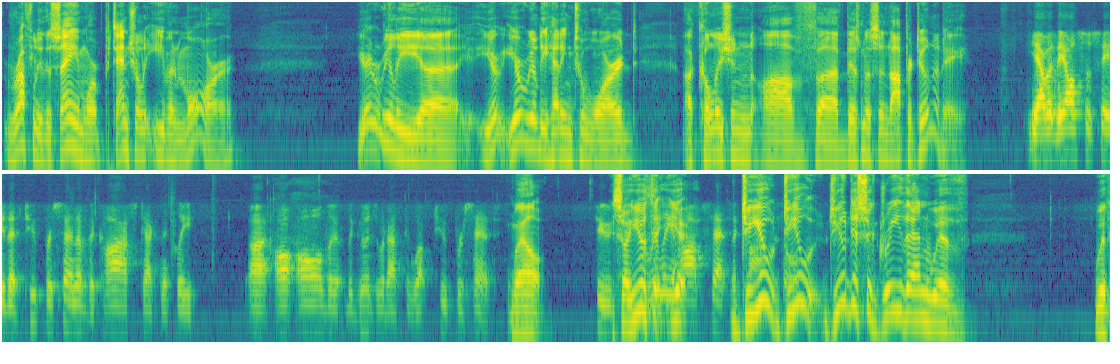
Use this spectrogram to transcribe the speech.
roughly the same or potentially even more, you're really uh, you're you're really heading toward a collision of uh, business and opportunity. Yeah, but they also say that two percent of the cost, technically, uh, all, all the, the goods would have to go up two percent. Well, To, So you think really you- offset the do you do you do you disagree then with with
